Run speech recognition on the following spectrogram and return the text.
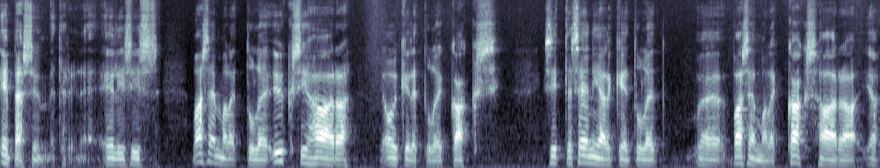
epäsymmetrinen. Eli siis vasemmalle tulee yksi haara ja oikealle tulee kaksi. Sitten sen jälkeen tulee vasemmalle kaksi haaraa ja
